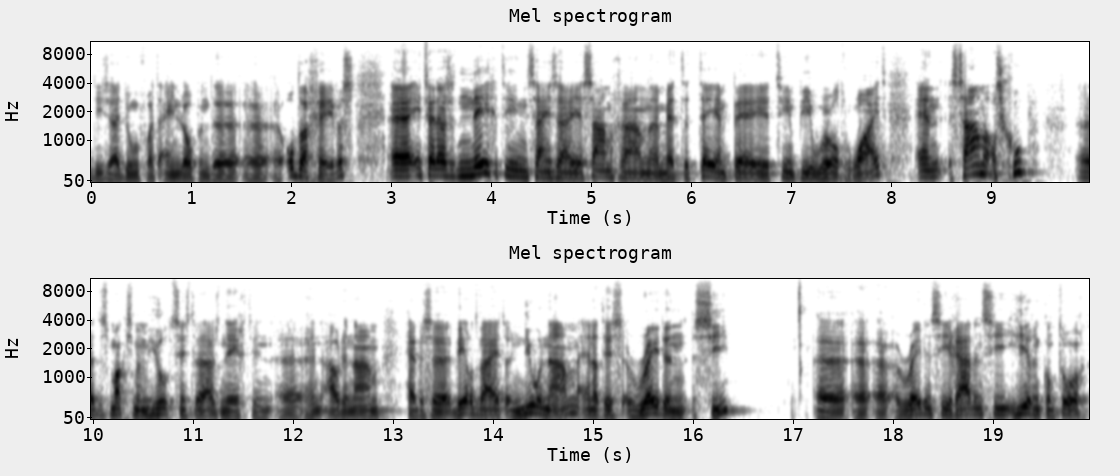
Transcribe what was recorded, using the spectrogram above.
die zij doen voor uiteenlopende opdrachtgevers. in 2019 zijn zij samengegaan met de TMP, TMP Worldwide en samen als groep uh, dus Maximum hield sinds 2019 uh, hun oude naam. Hebben ze wereldwijd een nieuwe naam en dat is Raiden C. Uh, Raiden C, Raden C, hier een kantoor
